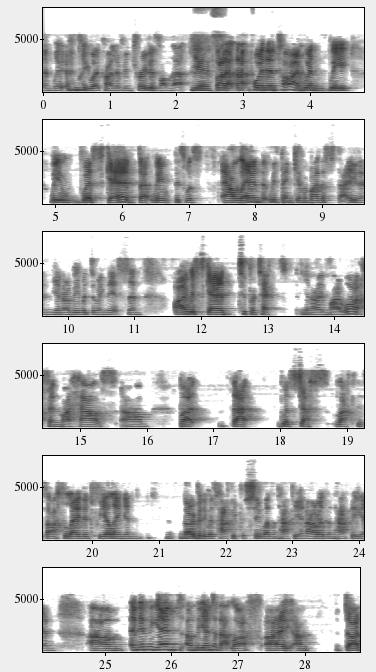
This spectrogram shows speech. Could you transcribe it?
and we and we were kind of intruders on that. Yes. But at that point in time when we we were scared that we this was our land that we'd been given by the state and you know we were doing this and I was scared to protect you know my wife and my house um, but that was just like this isolated feeling and nobody was happy because she wasn't happy and I wasn't happy and um, and in the end on the end of that life I um, died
